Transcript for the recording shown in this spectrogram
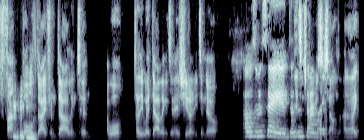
fat bald guy from darlington i won't tell you where darlington is you don't need to know I was gonna say it doesn't it's sound like sound. And I'm like,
